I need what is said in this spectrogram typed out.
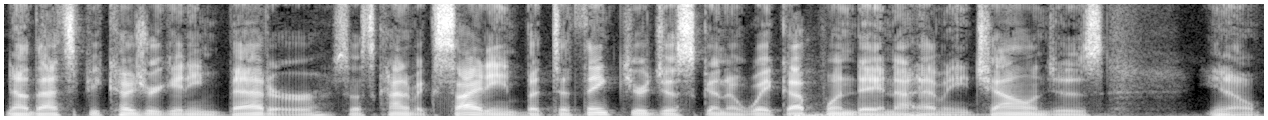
Now that's because you're getting better, so it's kind of exciting. But to think you're just going to wake up one day and not have any challenges, you know,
